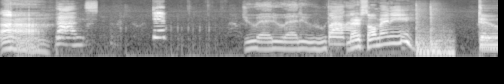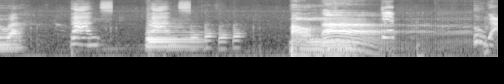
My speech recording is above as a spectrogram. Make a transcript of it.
Ah. dance, dip, There's so many. do a, dance, dance, Ah. dip, booga,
